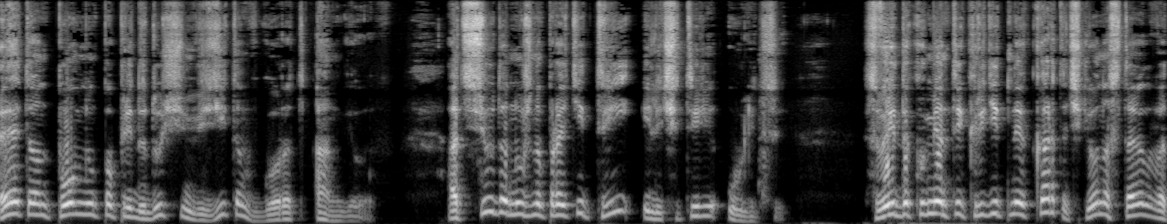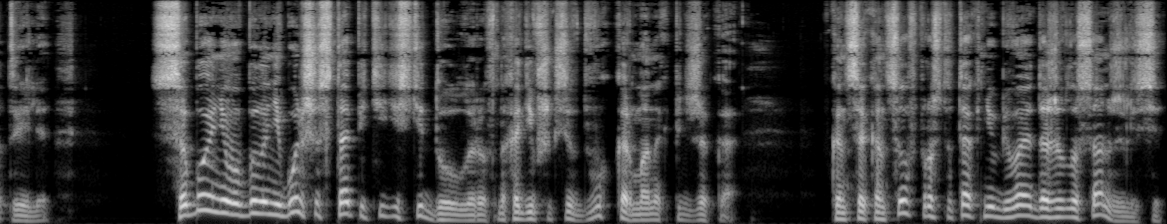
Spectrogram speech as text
Это он помнил по предыдущим визитам в город ангелов. Отсюда нужно пройти три или четыре улицы. Свои документы и кредитные карточки он оставил в отеле. С собой у него было не больше 150 долларов, находившихся в двух карманах пиджака. В конце концов, просто так не убивают даже в Лос-Анджелесе,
